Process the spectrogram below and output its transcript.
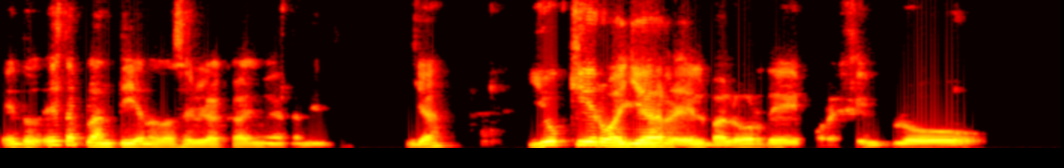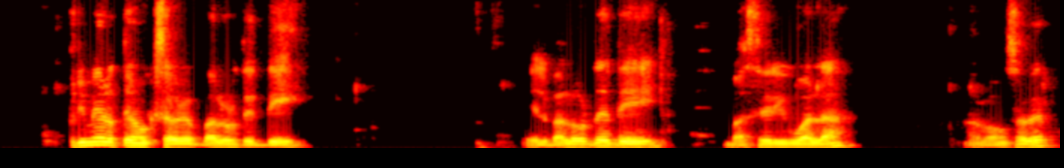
Entonces, esta plantilla nos va a servir acá inmediatamente, ¿ya? Yo quiero hallar el valor de, por ejemplo, primero tengo que saber el valor de D. El valor de D va a ser igual a Vamos a ver.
